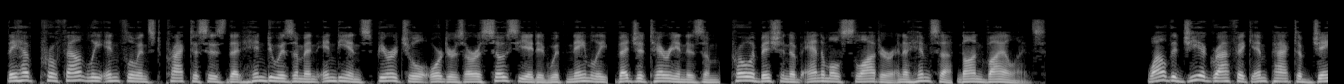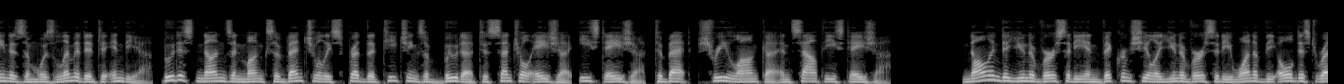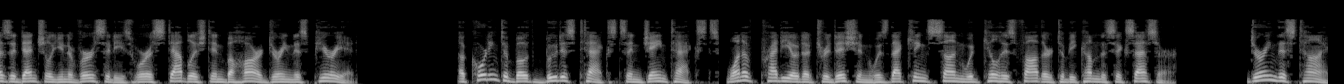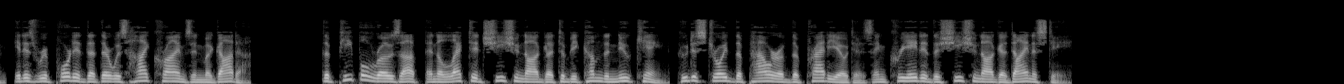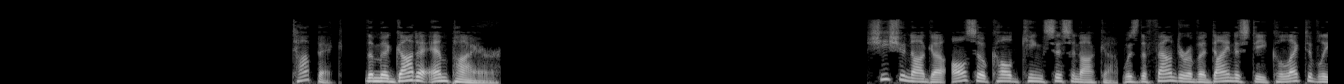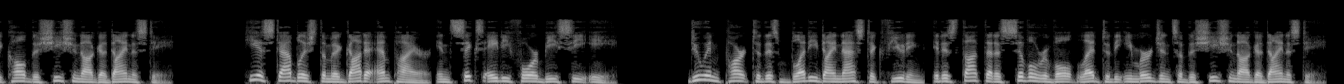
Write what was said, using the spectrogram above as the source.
They have profoundly influenced practices that Hinduism and Indian spiritual orders are associated with namely, vegetarianism, prohibition of animal slaughter and ahimsa non-violence. While the geographic impact of Jainism was limited to India, Buddhist nuns and monks eventually spread the teachings of Buddha to Central Asia, East Asia, Tibet, Sri Lanka and Southeast Asia. Nalanda University and Vikramshila University one of the oldest residential universities were established in Bihar during this period. According to both Buddhist texts and Jain texts, one of Pradyota tradition was that king's son would kill his father to become the successor. During this time, it is reported that there was high crimes in Magadha. The people rose up and elected Shishunaga to become the new king, who destroyed the power of the Pradyotas and created the Shishunaga dynasty. The Magadha Empire Shishunaga also called King was the founder of a dynasty collectively called the Shishunaga dynasty. He established the Magadha Empire in 684 BCE. Due in part to this bloody dynastic feuding, it is thought that a civil revolt led to the emergence of the Shishunaga dynasty.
